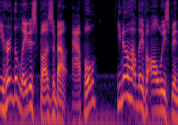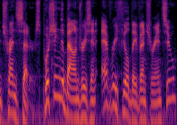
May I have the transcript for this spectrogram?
you heard the latest buzz about Apple? You know how they've always been trendsetters, pushing the boundaries in every field they venture into?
